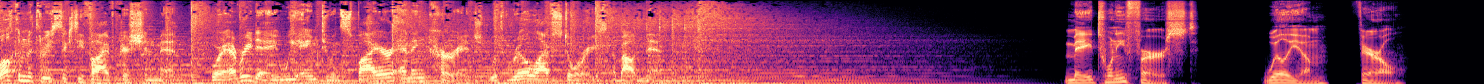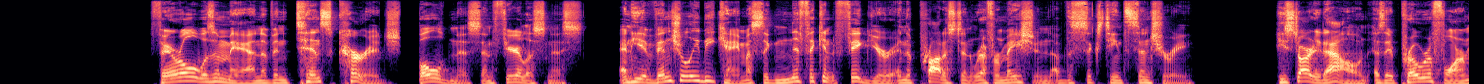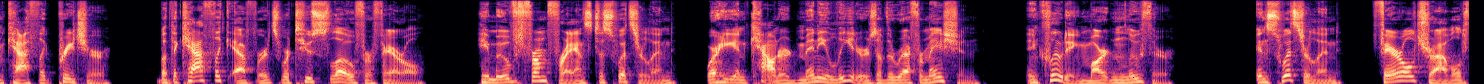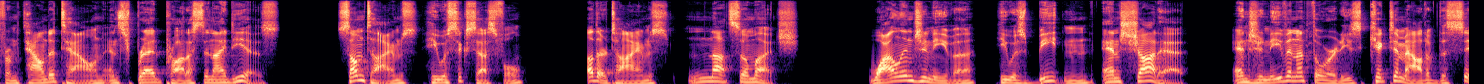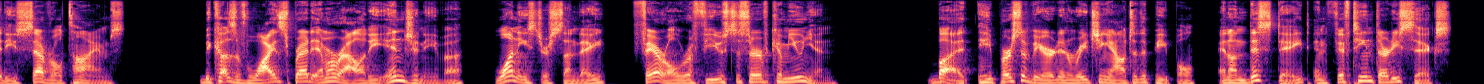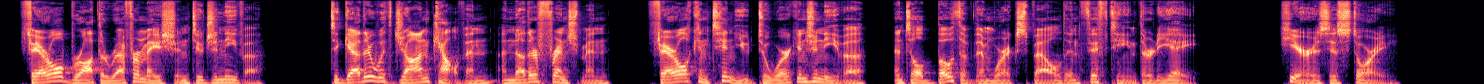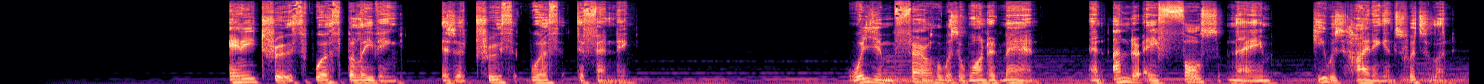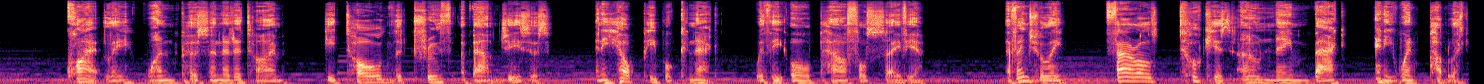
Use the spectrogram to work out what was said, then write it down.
Welcome to 365 Christian Men, where every day we aim to inspire and encourage with real life stories about men. May 21st, William Farel. Farel was a man of intense courage, boldness, and fearlessness, and he eventually became a significant figure in the Protestant Reformation of the 16th century. He started out as a pro reform Catholic preacher, but the Catholic efforts were too slow for Farel. He moved from France to Switzerland, where he encountered many leaders of the Reformation, including Martin Luther. In Switzerland, Farel traveled from town to town and spread Protestant ideas. Sometimes he was successful, other times, not so much. While in Geneva, he was beaten and shot at and Genevan authorities kicked him out of the city several times. Because of widespread immorality in Geneva, one Easter Sunday, Farel refused to serve communion. But he persevered in reaching out to the people, and on this date in 1536, Farel brought the Reformation to Geneva. Together with John Calvin, another Frenchman, Farel continued to work in Geneva until both of them were expelled in 1538. Here is his story. Any truth worth believing is a truth worth defending. William Farel was a wanted man, and under a false name, he was hiding in Switzerland. Quietly, one person at a time, he told the truth about Jesus and he helped people connect with the all powerful Savior. Eventually, Farel took his own name back and he went public.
